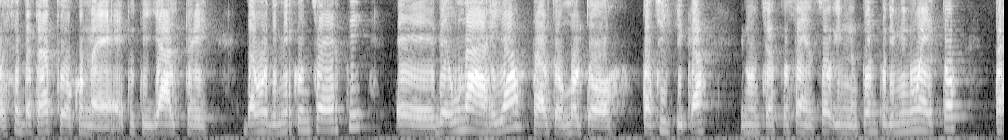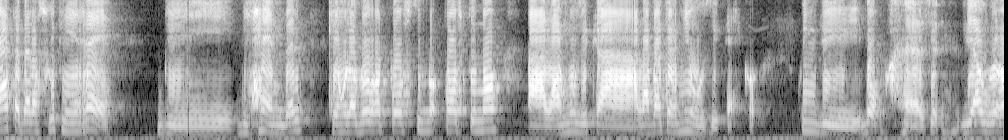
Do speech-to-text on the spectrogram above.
è sempre tratto come tutti gli altri da uno dei miei concerti ed è un'aria, tra l'altro molto pacifica in un certo senso, in tempo di minuetto, tratta dalla suite in re di, di Handel, che è un lavoro postumo, postumo alla musica, alla Water Music, ecco. Quindi, boh, eh, se, vi auguro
